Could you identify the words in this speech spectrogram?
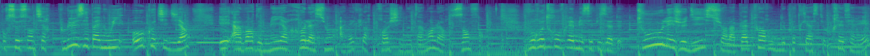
pour se sentir plus épanouies au quotidien et avoir de meilleures relations avec leurs proches et notamment leurs enfants. Vous retrouverez mes épisodes tous les jeudis sur la plateforme de podcast préférée.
